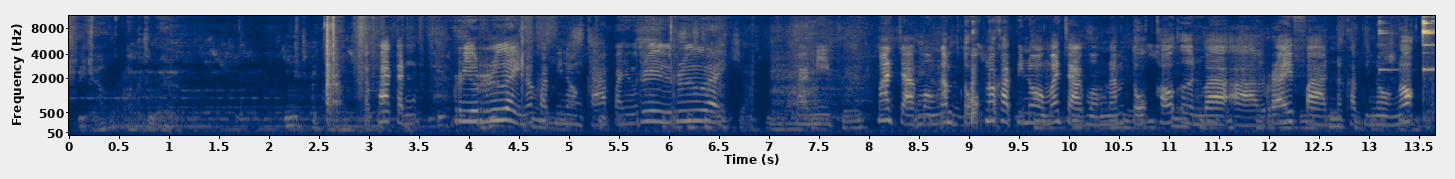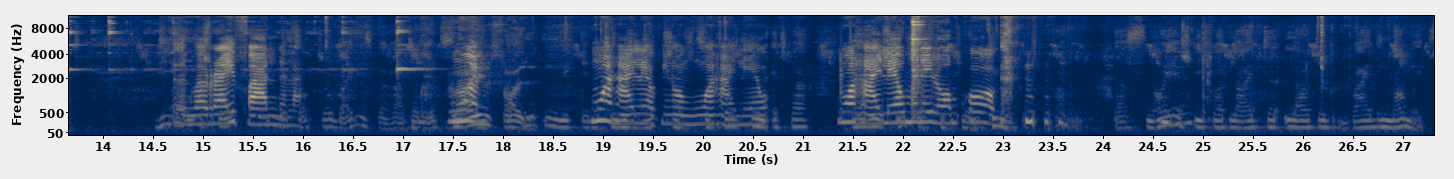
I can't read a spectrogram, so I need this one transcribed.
SWR aktuell ก็พากันเรื่อยๆเนาะค่ะพี่น้องค่ะไปเรื่อยๆอันนี้มาจากหมองน้ำตกเนาะค่ะพี่น้องมาจากหมองน้ำตก เขาเอิ่นว่าอ่าไร่ฟานนะคะพี่น้องเนาะเอิ่นว่าไร่ฟานนั่นแหละงัวงัวหายแล้วพี่น้องงัวหายแล้วงัวหายแล้วไม่ได้ล้อมคอก Das neue Stichwort lautet, lautet Bidenomics.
